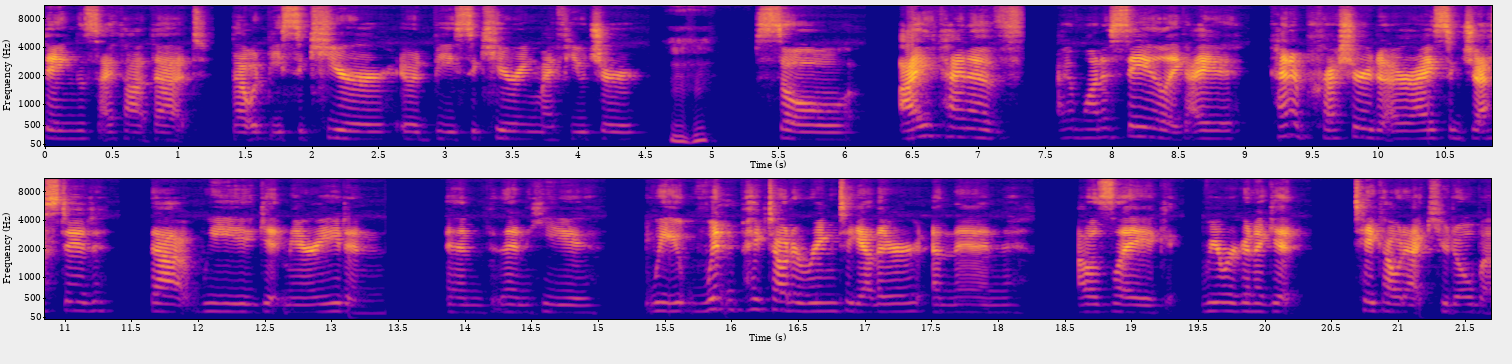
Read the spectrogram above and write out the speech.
things. I thought that that would be secure. It would be securing my future mm-hmm. so i kind of i want to say like i kind of pressured or i suggested that we get married and and then he we went and picked out a ring together and then i was like we were gonna get takeout at qdoba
